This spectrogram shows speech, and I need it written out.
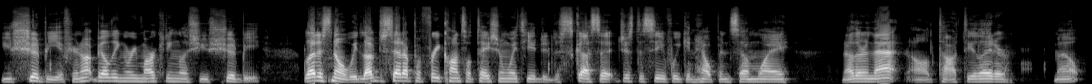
you should be. If you're not building a remarketing list, you should be. Let us know. We'd love to set up a free consultation with you to discuss it, just to see if we can help in some way. And other than that, I'll talk to you later. I'm out.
